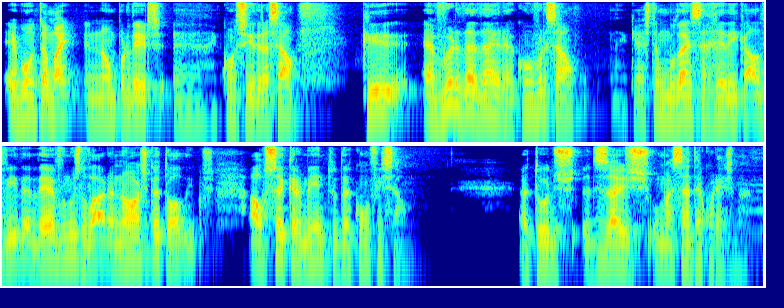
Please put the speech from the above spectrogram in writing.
É bom também não perder em consideração que a verdadeira conversão, que esta mudança radical de vida, deve nos levar a nós, católicos, ao sacramento da confissão. A todos desejo uma santa quaresma.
